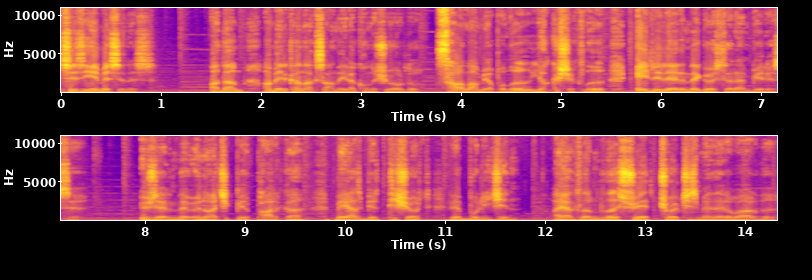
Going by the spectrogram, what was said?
Siz iyi misiniz? Adam Amerikan aksanıyla konuşuyordu. Sağlam yapılı, yakışıklı, ellilerinde gösteren birisi. Üzerinde önü açık bir parka, beyaz bir tişört ve bulicin. Ayaklarında da süet çöl çizmeleri vardı.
